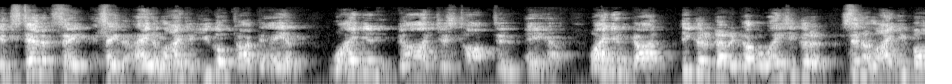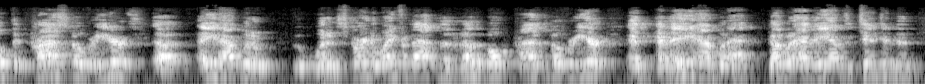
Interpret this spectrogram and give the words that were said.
instead of say, saying, hey, Elijah, you go talk to Ahab, why didn't God just talk to Ahab? Why didn't God? He could have done it a couple ways. He could have sent a lightning bolt that crashed over here. Uh, Ahab would have would have scurried away from that, and then another bolt crashed over here, and, and Ahab would have God would have had Ahab's attention, and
